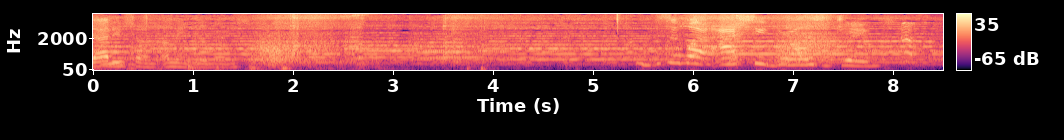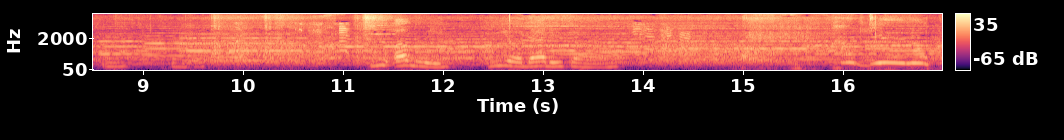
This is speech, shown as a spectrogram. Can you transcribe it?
Daddy's son. I mean, your daddy's son. This is what ashy girls drink. Mm, yeah. You ugly. You your daddy's son. How dare you?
